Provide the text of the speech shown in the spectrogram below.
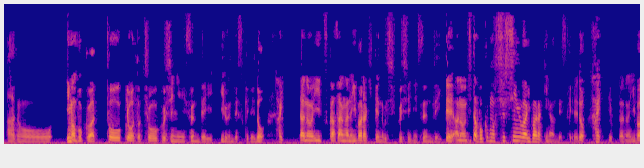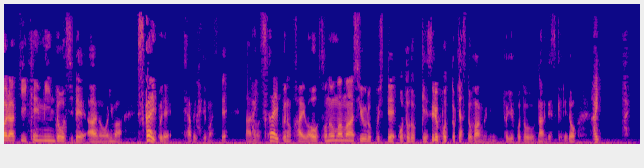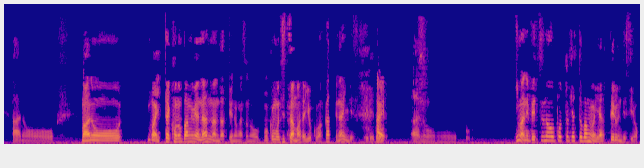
あのー今僕は東京都調布市に住んでいるんですけれど、はい。あの、飯塚さんがね、茨城県の牛久市に住んでいて、あの、実は僕も出身は茨城なんですけれど、はい。あの、茨城県民同士で、あの、今、スカイプで喋ってまして、あの、はいスカイプの会話をそのまま収録してお届けするポッドキャスト番組ということなんですけれど、はい。あのーまあ、あのーまあ、一体この番組は何なんだっていうのが、その、僕も実はまだよくわかってないんですけれど、はい。あのー今ね、別のポッドキャスト番組をやってるんですよ。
